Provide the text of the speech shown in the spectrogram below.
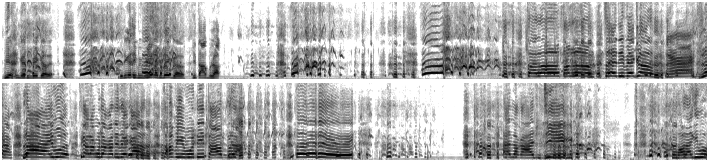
Biar nggak dibegal ya. Jadi kan ibu-ibunya nggak dibegal, ditabrak. Tolong, tolong, saya dibegal. Lah ibu, udah gak dibegal, tapi ibu ditabrak. Anak anjing. mau lagi bu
